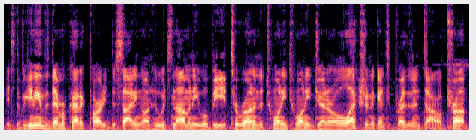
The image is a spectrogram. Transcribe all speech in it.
It's the beginning of the Democratic Party deciding on who its nominee will be to run in the 2020 general election against President Donald Trump.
